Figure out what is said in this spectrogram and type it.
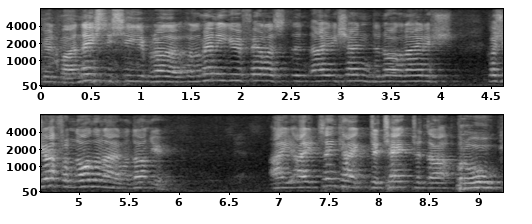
Good man. Nice to see you, brother. Are many of you fellas the Irish in, the Northern Irish? Because you're from Northern Ireland, aren't you? I, I think I detected that brogue.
